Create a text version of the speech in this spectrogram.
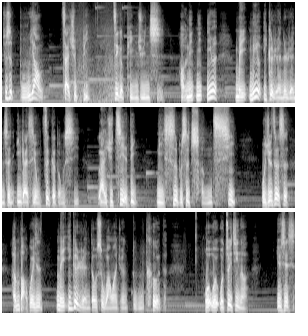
就是不要再去比这个平均值。好，你你因为没没有一个人的人生应该是用这个东西来去界定你是不是成器。我觉得这是很宝贵，就是每一个人都是完完全独特的。我我我最近呢，因为现在是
